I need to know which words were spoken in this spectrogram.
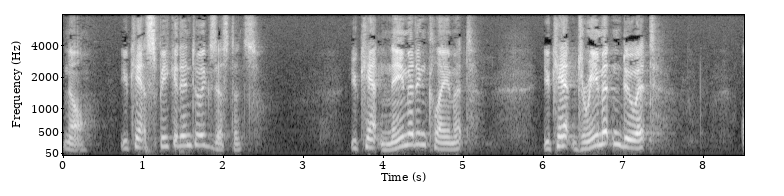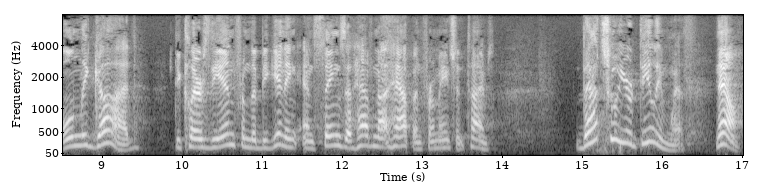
No. You can't speak it into existence. You can't name it and claim it. You can't dream it and do it. Only God declares the end from the beginning and things that have not happened from ancient times. That's who you're dealing with. Now,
